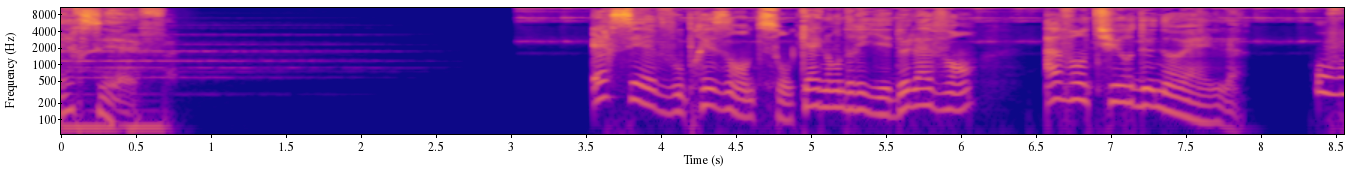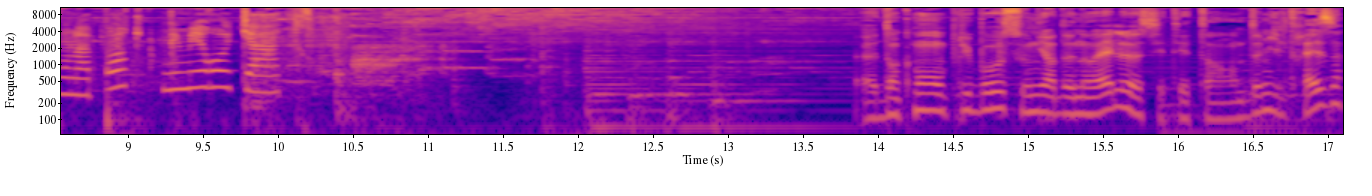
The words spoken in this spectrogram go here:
RCF. RCF vous présente son calendrier de l'Avent, Aventure de Noël. Ouvrons la porte numéro 4. Euh, Donc mon plus beau souvenir de Noël, c'était en 2013.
